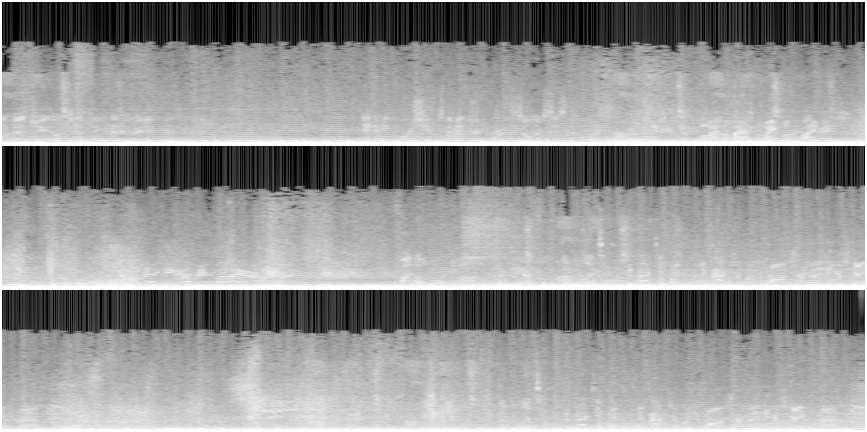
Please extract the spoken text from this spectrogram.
Enemy warships have entered Earth's solar system. Deploy the last wave of fighters. Taking fire! Final warning. Prepare for thermal attack. Thermal attack. Evacuate! Evacuate! Launch remaining escape craft!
